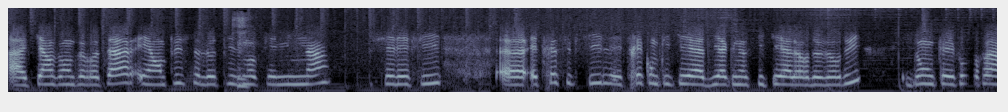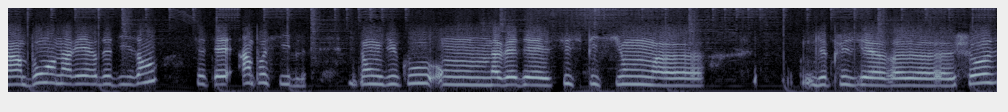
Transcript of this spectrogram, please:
a 15 ans de retard. Et en plus, l'autisme au féminin chez les filles euh, est très subtil et très compliqué à diagnostiquer à l'heure d'aujourd'hui. Donc il faut faire un bond en arrière de 10 ans. C'était impossible. Donc du coup, on avait des suspicions euh, de plusieurs euh, choses.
